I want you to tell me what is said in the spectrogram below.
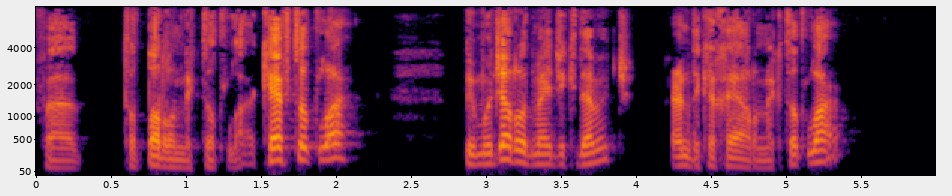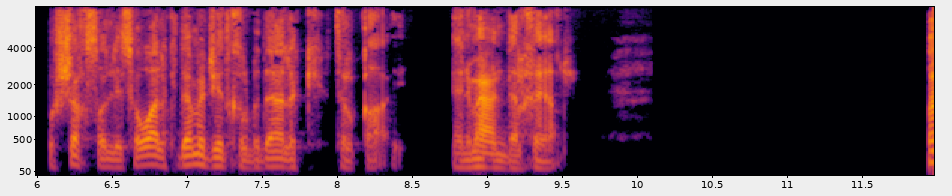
فتضطر إنك تطلع. كيف تطلع؟ بمجرد ما يجيك damage عندك الخيار إنك تطلع. والشخص اللي سوالك damage يدخل بدالك تلقائي يعني ما عنده الخيار. ف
